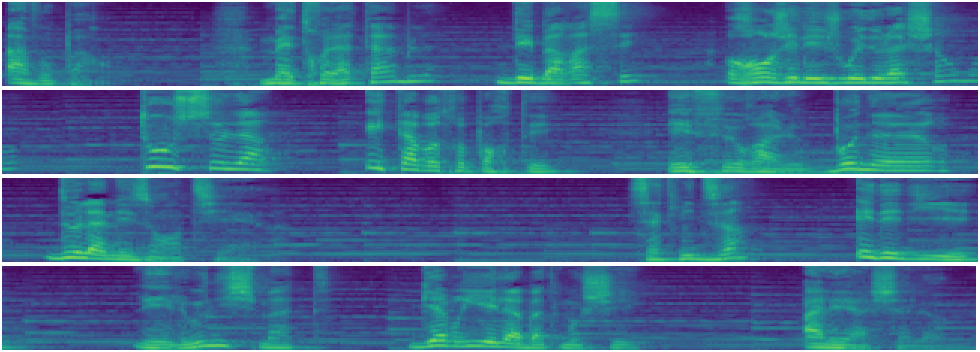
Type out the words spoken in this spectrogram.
à vos parents. Mettre la table, débarrasser, ranger les jouets de la chambre, tout cela est à votre portée et fera le bonheur de la maison entière. Cette mitzvah est dédiée les Nishmat, Gabriela Batmoshe, Aléa Shalom.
